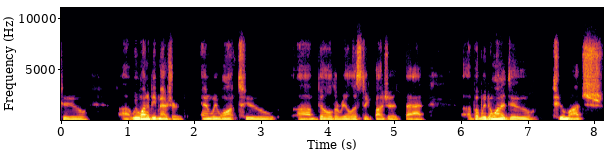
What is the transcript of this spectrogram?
to, uh, we want to be measured and we want to uh, build a realistic budget that, uh, but we don't want to do too much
